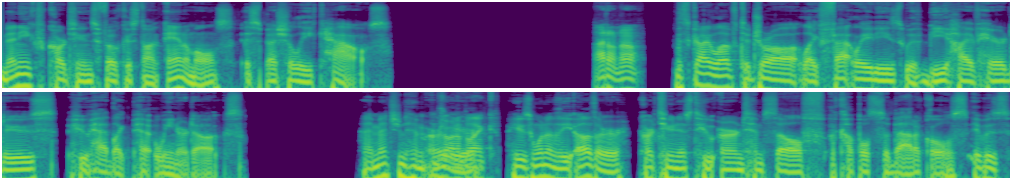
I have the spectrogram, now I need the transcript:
Many cartoons focused on animals, especially cows. I don't know. This guy loved to draw like fat ladies with beehive hairdos who had like pet wiener dogs. I mentioned him earlier. blank. He was one of the other cartoonists who earned himself a couple sabbaticals. It was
